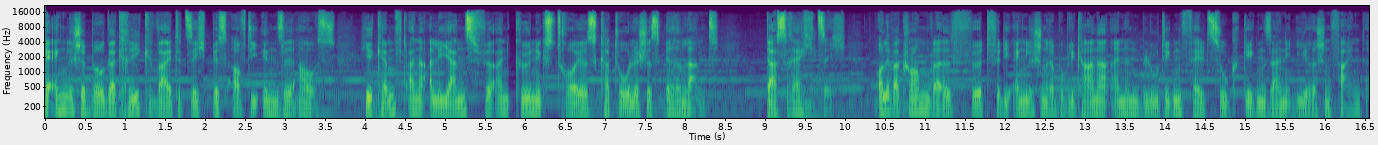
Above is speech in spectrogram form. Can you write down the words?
Der englische Bürgerkrieg weitet sich bis auf die Insel aus. Hier kämpft eine Allianz für ein königstreues katholisches Irland. Das rächt sich. Oliver Cromwell führt für die englischen Republikaner einen blutigen Feldzug gegen seine irischen Feinde.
